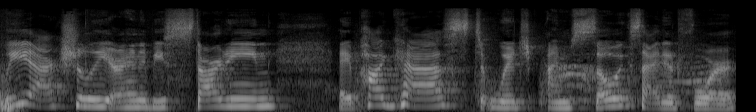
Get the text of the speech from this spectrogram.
we actually are going to be starting a podcast, which I'm so excited for.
